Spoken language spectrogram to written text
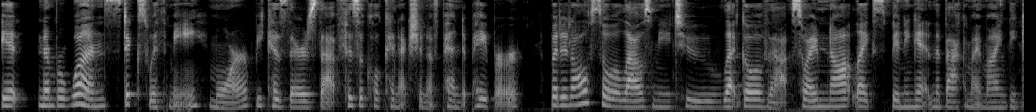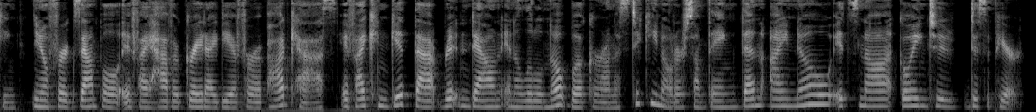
it number one sticks with me more because there's that physical connection of pen to paper but it also allows me to let go of that. So I'm not like spinning it in the back of my mind thinking, you know, for example, if I have a great idea for a podcast, if I can get that written down in a little notebook or on a sticky note or something, then I know it's not going to disappear.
